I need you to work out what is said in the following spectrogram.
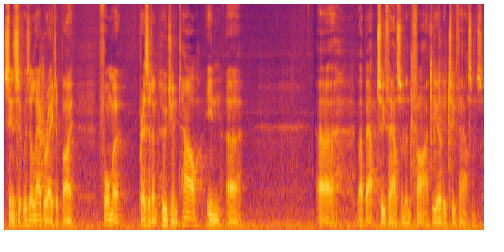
since it was elaborated by former President Hu Jintao in uh, uh, about 2005, the early 2000s.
